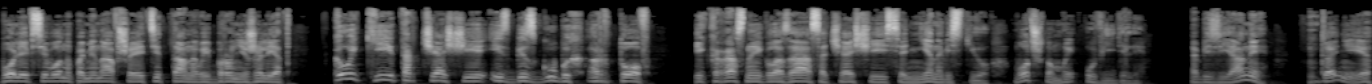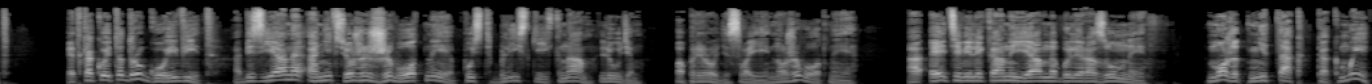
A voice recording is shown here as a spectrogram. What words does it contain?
более всего напоминавшая титановый бронежилет, клыки, торчащие из безгубых ртов, и красные глаза, сочащиеся ненавистью. Вот что мы увидели. Обезьяны? Да нет. Это какой-то другой вид. Обезьяны, они все же животные, пусть близкие к нам, людям, по природе своей, но животные. А эти великаны явно были разумны. Может, не так, как мы,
